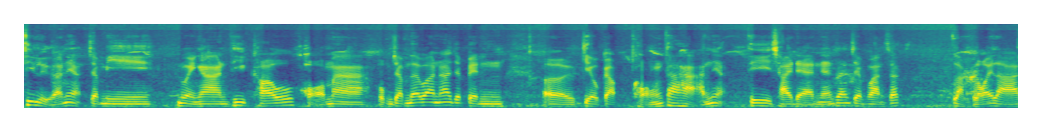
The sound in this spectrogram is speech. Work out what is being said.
ที่เหลือเนี่ยจะมี หน่วยงานที่เขาขอมา ผมจำได้ว่าน่าจะเป็นเเกี่ยวกับของทหารเนี่ยที่ชายแดนเนี่ยน่าจะประมาณสักหลักร้อยล้าน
